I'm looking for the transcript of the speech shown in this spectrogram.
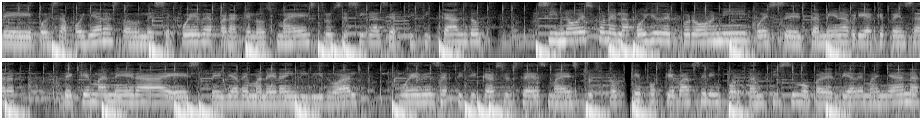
de pues apoyar hasta donde se pueda para que los maestros se sigan certificando. Si no es con el apoyo de Proni, pues eh, también habría que pensar de qué manera, este, ya de manera individual, pueden certificarse ustedes maestros. ¿Por qué? Porque va a ser importantísimo para el día de mañana.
